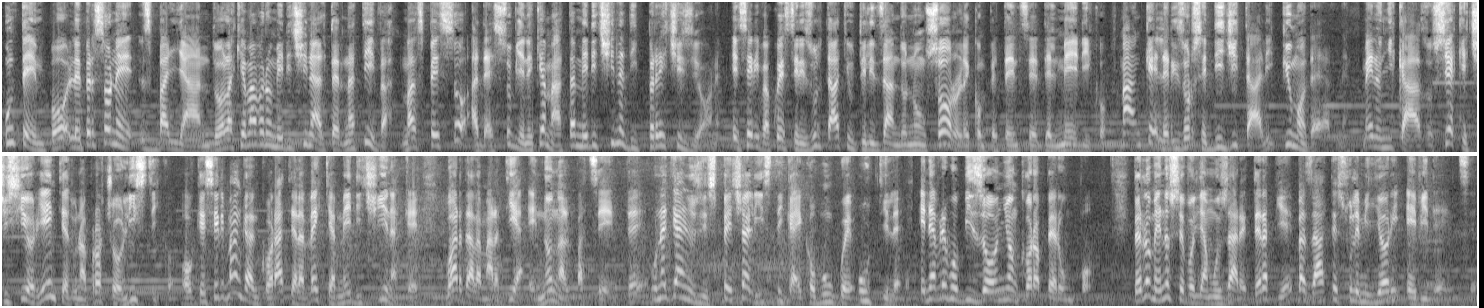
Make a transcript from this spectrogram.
Un tempo le persone sbagliando la chiamavano medicina alternativa, ma spesso adesso viene chiamata medicina di precisione e si arriva a questi risultati utilizzando non solo le competenze del medico, ma anche le risorse digitali più moderne. Ma in ogni caso, sia che ci si orienti ad un approccio olistico o che si rimanga ancorati alla vecchia medicina che guarda alla malattia e non al paziente, una diagnosi specialistica è comunque utile e ne avremo bisogno ancora per un po', perlomeno se vogliamo usare terapie basate sulle migliori evidenze.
